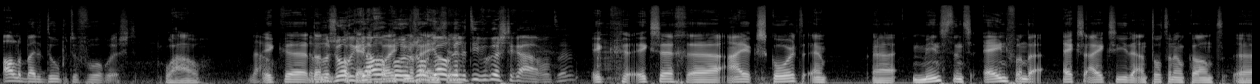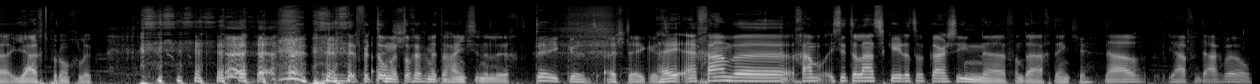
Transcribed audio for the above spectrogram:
Allebei de doelpunten voor rust. Wauw. Nou, ik, eh, dan dan, oké, ik dan jou, jou een relatief rustige avond. Hè? Ik, ik zeg eh, Ajax scoort en eh, minstens één van de ex-Ajaxiden aan Tottenham kant eh, juicht per ongeluk. Vertongen toch even met de handjes in de lucht. Uitstekend, uitstekend. Hey, en gaan we, gaan we, is dit de laatste keer dat we elkaar zien eh, vandaag, denk je? Nou, ja, vandaag wel.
